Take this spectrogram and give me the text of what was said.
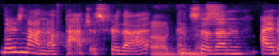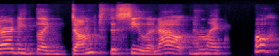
There's not enough patches for that. oh and so then I'd already like dumped the sealant out. And I'm like, oh,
